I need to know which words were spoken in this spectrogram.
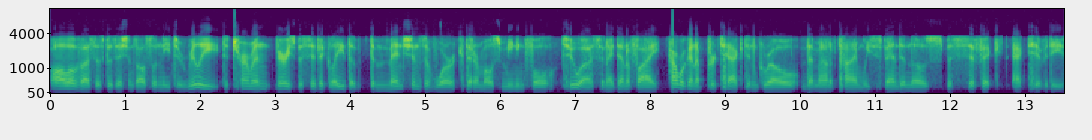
All of us as physicians also need to really determine very specifically the dimensions of work that are most meaningful to us and identify how we're going to protect and grow the amount of time we spend in those specific activities.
